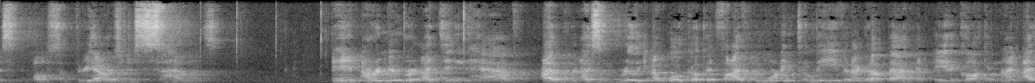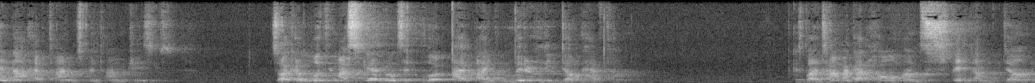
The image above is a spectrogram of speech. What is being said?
Just awesome. Three hours of just silence. And I remember I didn't have, I, I really, I woke up at 5 in the morning to leave, and I got back at 8 o'clock at night. I did not have time to spend time with Jesus. So I could have looked at my schedule and said, look, I, I literally don't have time. Because by the time I got home, I'm spent, I'm done.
